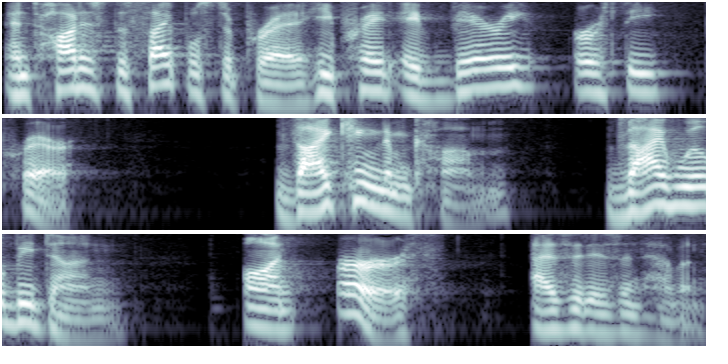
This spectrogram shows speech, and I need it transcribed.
and taught his disciples to pray, he prayed a very earthy prayer Thy kingdom come, thy will be done on earth as it is in heaven.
